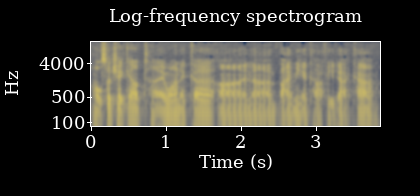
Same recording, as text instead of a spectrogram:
also check out Taiwanica on uh, buymeacoffee.com,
